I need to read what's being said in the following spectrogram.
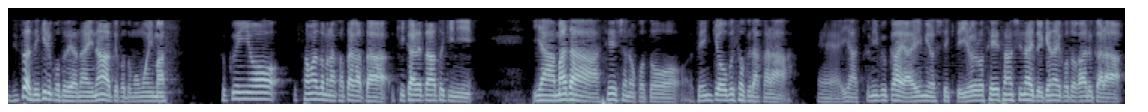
実はできることではないなということも思います。福音を様々な方々聞かれたときに、いや、まだ聖書のことを勉強不足だから、えー、いや、罪深い歩みをしてきていろいろ生産しないといけないことがあるから、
